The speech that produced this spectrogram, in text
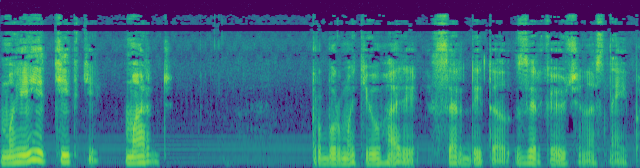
Моєї тітки, Мардж, пробурмотів Гаррі, сердито зиркаючи на Снейпа.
